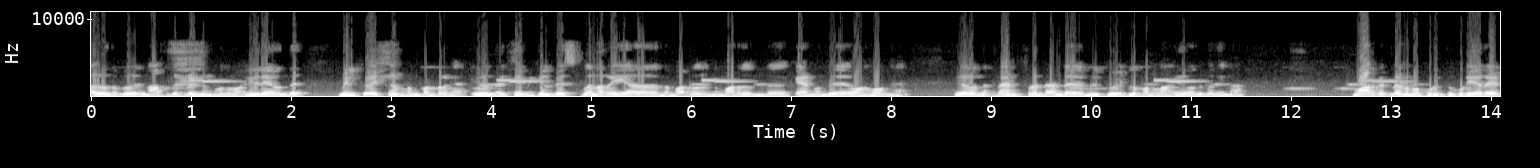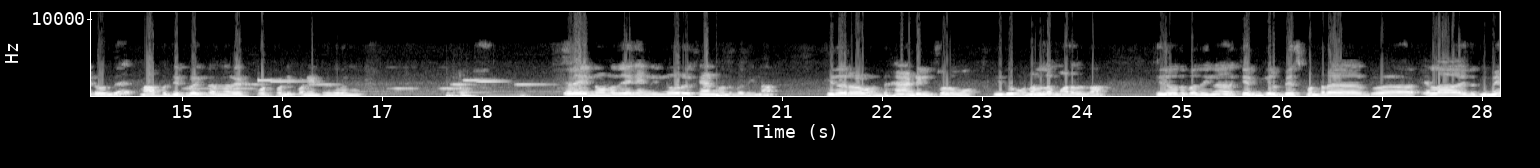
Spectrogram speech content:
அது வந்து பார்த்தீங்கன்னா நாற்பத்தெட்டு ரூபாய்க்கு நம்ம கொடுக்குறோம். இதுலேயே வந்து மில்க் வெயிட் கேன் நம்ம பண்ணுறோங்க இது வந்து கெமிக்கல் பேஸ்ட்லாம் நிறைய இந்த பாட்டில் இந்த மாடல் இந்த கேன் வந்து வாங்குவாங்க. இதில் வந்து டிரான்ஸ்பரண்ட் அண்ட் மில்க் வெயிட்ல பண்ணலாம். இது வந்து பார்த்தீங்கன்னா மார்க்கெட்டில் நம்ம கொடுக்கக்கூடிய ரேட் வந்து நாற்பத்தி எட்டு ரூபாய்க்கு நாங்கள் ரேட் கோட் பண்ணி பண்ணிட்டு இருக்கிறோங்க. இதில் இன்னொன்று எகைன் இன்னொரு கேன் வந்து பார்த்தீங்கன்னா இதை ரவுண்ட் ஹேண்டில்னு சொல்லுவோம். இதுவும் நல்ல மாடல் தான். இது வந்து பார்த்தீங்கன்னா கெமிக்கல் பேஸ் பண்ணுற எல்லா இதுக்குமே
